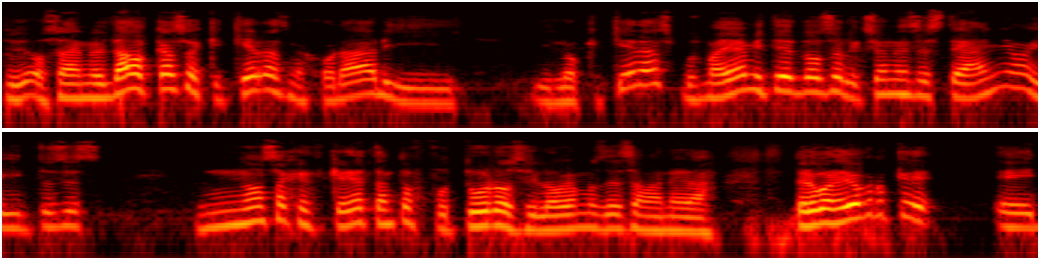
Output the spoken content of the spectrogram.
pues, o sea, en el dado caso de que quieras mejorar y, y lo que quieras, pues Miami tiene dos selecciones este año y entonces no sacrificaría tanto futuro si lo vemos de esa manera. Pero bueno, yo creo que eh,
